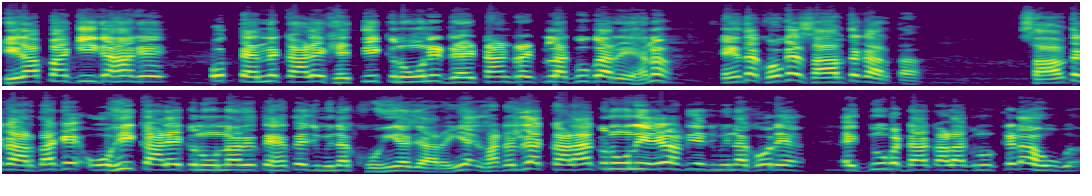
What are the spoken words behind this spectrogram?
ਫਿਰ ਆਪਾਂ ਕੀ ਕਹਾਂਗੇ? ਉਹ ਤਿੰਨ ਕਾਲੇ ਖੇਤੀ ਕਾਨੂੰਨ ਹੀ ਡਾਇਰੈਕਟ ਐਂਡ ਡਾਇਰੈਕਟ ਲਾਗੂ ਕਰ ਰਹੇ, ਹਨ? ਇਹ ਤਾਂ ਖੋ ਕੇ ਸਾਬਤ ਕਰਤਾ। ਸਾਬਤ ਕਰਤਾ ਕਿ ਉਹੀ ਕਾਲੇ ਕਾਨੂੰਨਾਂ ਦੇ ਤਹਿਤ ਜ਼ਮੀਨਾਂ ਖੋਹੀਆਂ ਜਾ ਰਹੀਆਂ। ਸਾਡੇ ਲਈ ਤਾਂ ਕਾਲਾ ਕਾਨੂੰਨ ਹੀ ਹੈ ਜਿਹੜਾ ਸਾਡੀਆਂ ਜ਼ਮੀਨਾਂ ਖੋ ਰਿਹਾ। ਇਦੋਂ ਵੱਡਾ ਕਾਲਾ ਕਾਨੂੰਨ ਕਿਹੜਾ ਹੋਊਗਾ?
